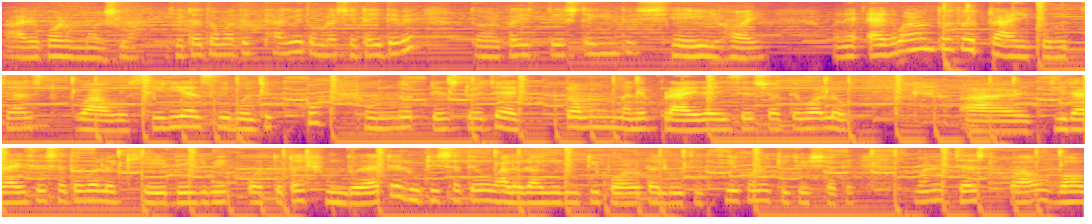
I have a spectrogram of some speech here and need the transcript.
আর গরম মশলা। যেটা তোমাদের থাকবে তোমরা সেটাই দেবে। তরকারির টেস্টটা কিন্তু সেই হয়। মানে একবার অন্তত ট্রাই করো। জাস্ট ওয়াও সিরিয়াসলি বলছি, খুব সুন্দর টেস্ট হয়েছে। একদম মানে ফ্রাইড রাইসের সাথে বলো। আর জিরা রাইসের সাথে বলো, খেয়ে দেখবে কতটা সুন্দর। একটা রুটির সাথেও ভালো লাগবে, রুটি, পরোটা, লুচি, যে কোনো কিছুর সাথে। মানে জাস্ট ওয়াও ওয়াও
